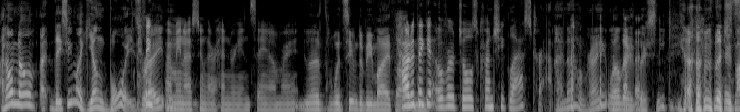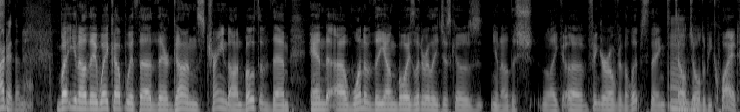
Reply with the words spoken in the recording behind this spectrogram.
I don't know. uh, They seem like young boys, I think- right? i mean i assume they're henry and sam right that would seem to be my thought. how did they get over joel's crunchy glass trap I know, right? Well, they're they're sneaky. they're They're smarter than that But you know, they wake up with uh, their guns trained on both of them, and uh, one of the young boys literally just goes, you know, the sh- like uh, finger over the lips thing to tell Joel to be quiet.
